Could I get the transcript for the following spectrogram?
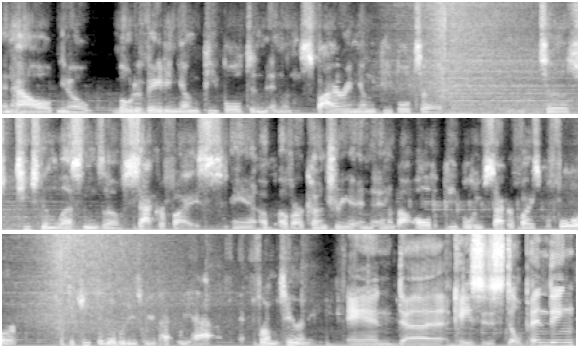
and how, you know, motivating young people to, and inspiring young people to to teach them lessons of sacrifice and of, of our country and, and, about all the people who've sacrificed before to keep the liberties we've ha- we have from tyranny. And uh, cases still pending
